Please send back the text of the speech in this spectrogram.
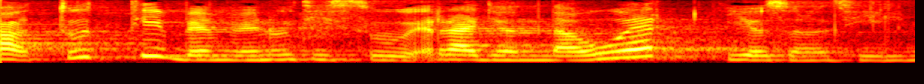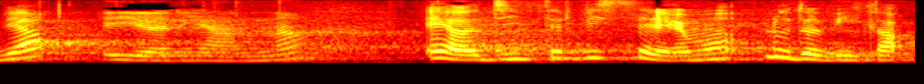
Ciao a tutti, benvenuti su Radio Ondauer, io sono Silvia e io Arianna e oggi intervisteremo Ludovica.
